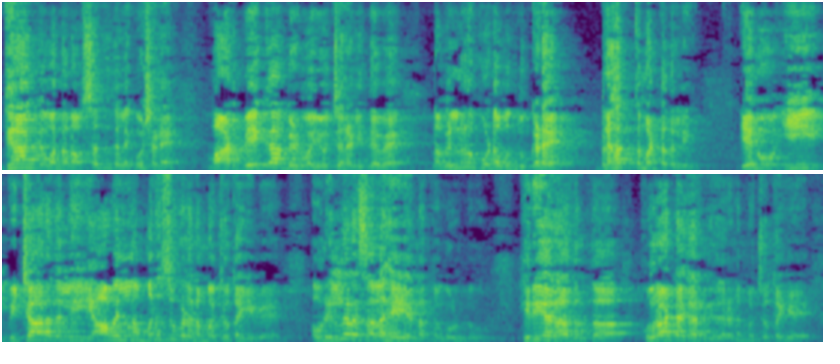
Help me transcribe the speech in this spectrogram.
ದಿನಾಂಕವನ್ನು ನಾವು ಸದ್ಯದಲ್ಲೇ ಘೋಷಣೆ ಮಾಡಬೇಕಾ ಬೇಡುವ ಯೋಚನೆಗಳಿದ್ದೇವೆ ನಾವೆಲ್ಲರೂ ಕೂಡ ಒಂದು ಕಡೆ ಬೃಹತ್ ಮಟ್ಟದಲ್ಲಿ ಏನು ಈ ವಿಚಾರದಲ್ಲಿ ಯಾವೆಲ್ಲ ಮನಸ್ಸುಗಳು ನಮ್ಮ ಜೊತೆಗಿವೆ, ಅವರೆಲ್ಲರ ಸಲಹೆಯನ್ನು ತಗೊಂಡು ಹಿರಿಯರಾದಂತ ಹೋರಾಟಗಾರರಿದ್ದಾರೆ ನಮ್ಮ ಜೊತೆಗೆ.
